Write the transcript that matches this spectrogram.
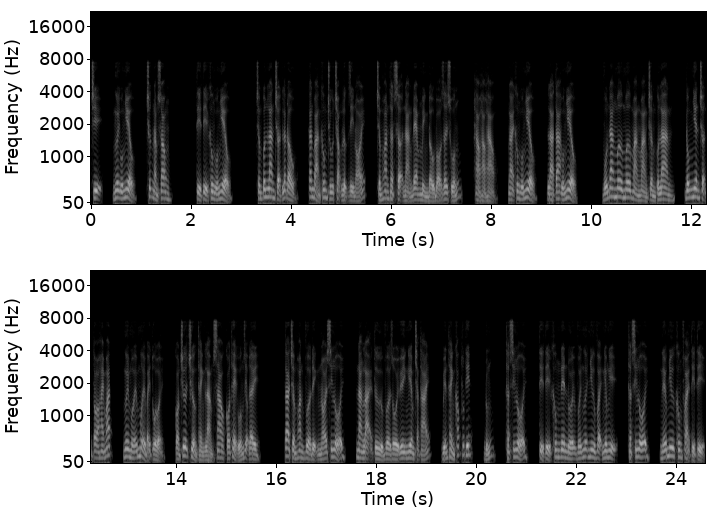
Chị, ngươi uống nhiều, trước nằm xong. Tỷ tỷ không uống nhiều. Trầm quân lan chợt lắc đầu, căn bản không chú trọng lực gì nói, trầm hoan thật sợ nàng đem mình đầu bỏ rơi xuống Hảo hảo hảo, ngài không uống nhiều là ta uống nhiều. Vốn đang mơ mơ màng màng trầm quân lan đông nhiên trận to hai mắt ngươi mới mười bảy tuổi còn chưa trưởng thành làm sao có thể uống rượu đây? Ta trầm hoan vừa định nói xin lỗi nàng lại từ vừa rồi uy nghiêm trạng thái biến thành khóc thút thít đúng thật xin lỗi tỷ tỷ không nên đối với ngươi như vậy nghiêm nghị thật xin lỗi nếu như không phải tỷ tỷ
